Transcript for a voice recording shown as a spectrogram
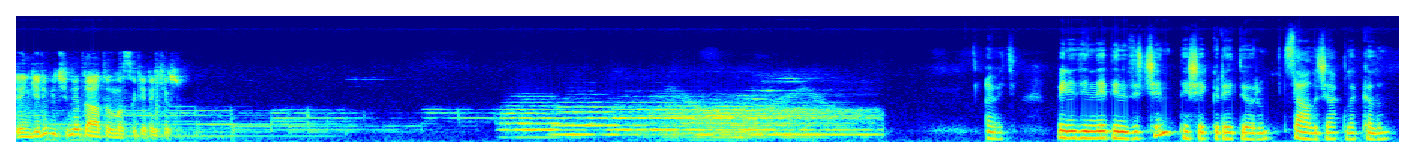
dengeli biçimde dağıtılması gerekir. Evet, beni dinlediğiniz için teşekkür ediyorum. Sağlıcakla kalın.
